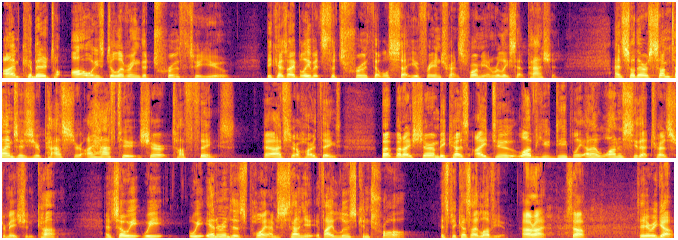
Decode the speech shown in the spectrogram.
I'm committed to always delivering the truth to you because I believe it's the truth that will set you free and transform you and really set passion. And so there are sometimes as your pastor, I have to share tough things. I have to share hard things. But, but I share them because I do love you deeply and I want to see that transformation come. And so we, we we enter into this point. I'm just telling you, if I lose control, it's because I love you. All right. So, so here we go.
